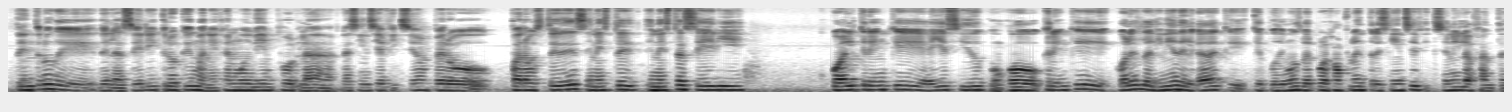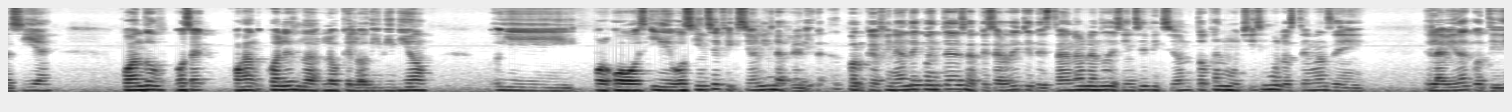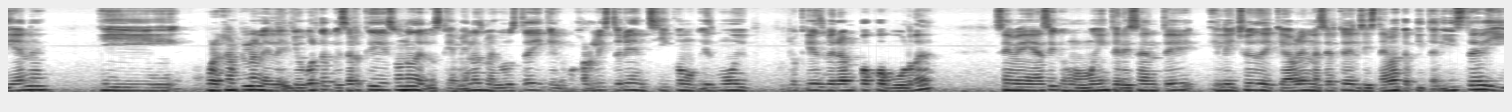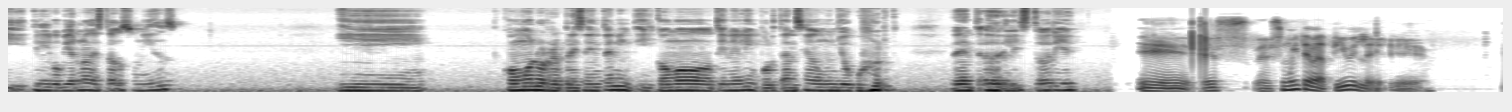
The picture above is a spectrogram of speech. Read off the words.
Dentro de, la serie creo que manejan muy bien por la, ciencia ficción, pero para ustedes en, este, en esta serie, ¿cuál creen que haya sido, o creen que, cuál es la línea delgada que, que podemos ver, por ejemplo, entre ciencia ficción y la fantasía? ¿Cuándo, o sea, cuál, es lo que lo dividió? Y o, y, o ciencia ficción y la realidad, porque al final de cuentas, a pesar de que te están hablando de ciencia ficción, tocan muchísimo los temas de, de la vida cotidiana. Y, por ejemplo, en el, yogurt, a pesar que es uno de los que menos me gusta y que a lo mejor la historia en sí como que es muy, lo quieres ver un poco burda, se me hace como muy interesante el hecho de que hablen acerca del sistema capitalista y el gobierno de Estados Unidos. Y cómo lo representan y, y cómo tiene la importancia un yogurt dentro de la historia. Eh, es, es, muy debatible. Eh,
